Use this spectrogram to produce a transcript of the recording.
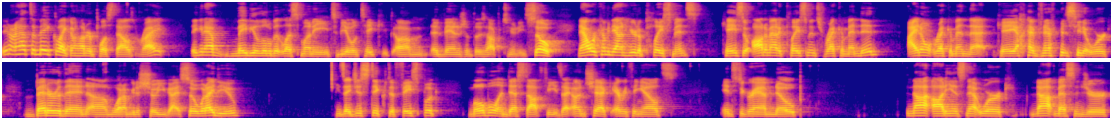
They don't have to make like a hundred plus thousand right? They can have maybe a little bit less money to be able to take um, advantage of those opportunities. So now we're coming down here to placements okay? So automatic placements recommended I don't recommend that okay? I've never seen it work better than um, what I'm going to show you guys. So what I do is I just stick to Facebook mobile and desktop feeds. I uncheck everything else Instagram nope. Not audience network not messenger.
